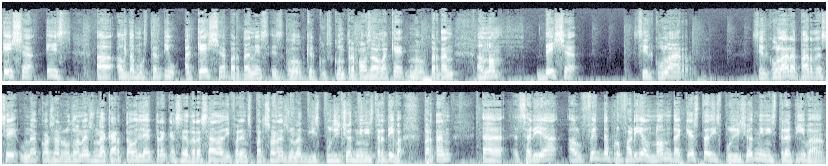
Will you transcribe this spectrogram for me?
Eixa és eh, el demostratiu a queixa, per tant, és, és el que es contraposa a l'aquest, no? Per tant, el nom deixa circular, Circular, a part de ser una cosa rodona, és una carta o lletra que s'adreçada a diferents persones, una disposició administrativa. Per tant, eh, seria el fet de proferir el nom d'aquesta disposició administrativa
